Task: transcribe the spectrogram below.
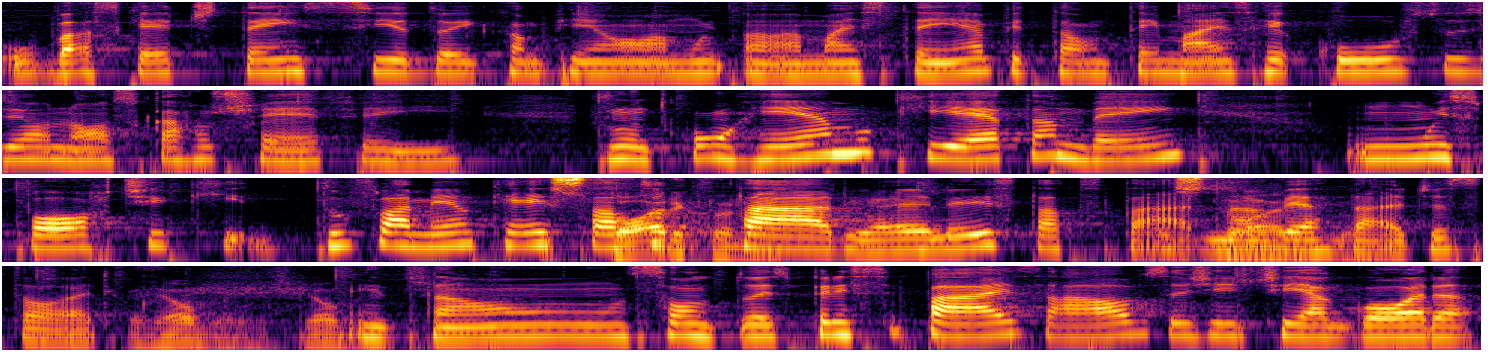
o basquete tem sido aí campeão há, muito, há, mais tempo, então tem mais recursos e é o nosso carro-chefe aí, junto com o remo, que é também um esporte que, do Flamengo que é histórico, né? estatutário. Né? Ele é estatutário, histórico. na verdade, histórico. Realmente, realmente. Então, são os dois principais alvos. A gente agora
